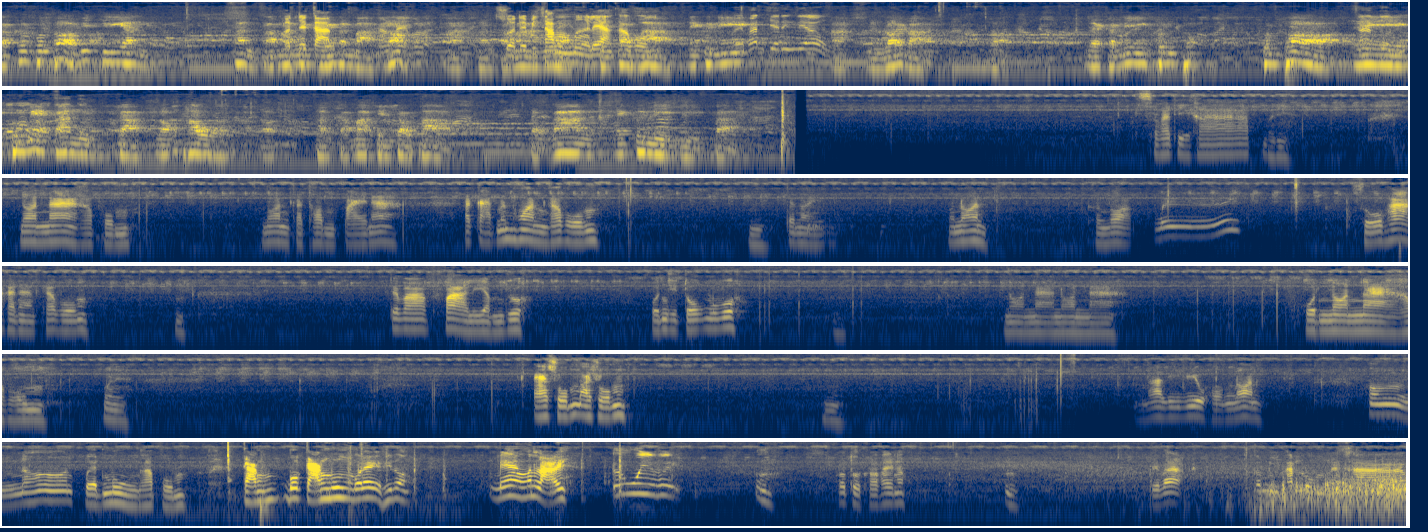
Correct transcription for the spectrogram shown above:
ก็คือคุณพ่อวิเชียนท่านสามารถบรรยากาศเสีกันบาทเนาะอ่าท่านสวดอภิธรรมมื้อแรกครับผม ในคืนนี้ ไปพันเทียหนึ่งเดียว หนึ่งร้อยบาทเนาะและก็มีคุณพ่อคุณพ่อเอคุณแม่กันจากหนองเทาเนาะท่านสามารถเป็นเจ้าภาพแต่งงานในคืนนี้อีกบาท สวัสดีครับวันนี้นอนหน้าครับผม นอนกระท่อมปลายหน้า อากาศมันร้อนครับผมอืมแต่หน่อยมานอน ข้างนอกเบ้ยโซผ้าขนาดครับผมอืมแต่ว่าฟ้าเหลี่ยมอยู่ฝนสิตกบุบุนอนนานอนนา คนนอนนาครับผมมื่อนี้ อาสมอาสมมารีวิวห้องนอน ห้องนอนเปิดมุงครับ ผมกลางบ่กลางมุงบ่ได้พี่น้องแม่งมันหลายอุ้ยอุ้ยอืมขอโทษขออภัยนะอืมแต่ว่าก็มีพัดลมนะครับ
